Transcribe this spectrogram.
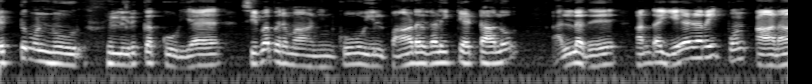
எட்டு மண்ணூரில் இருக்கக்கூடிய சிவபெருமானின் கோயில் பாடல்களை கேட்டாலோ அல்லது அந்த ஏழரை பொன் ஆனா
